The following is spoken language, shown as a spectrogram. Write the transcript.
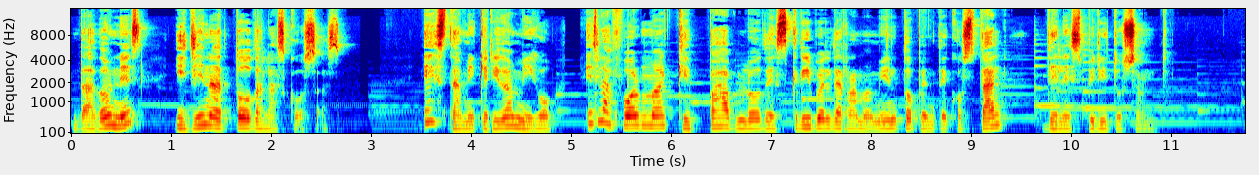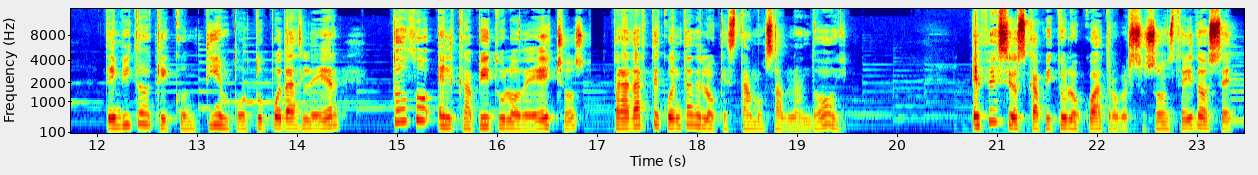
da dones y llena todas las cosas. Esta, mi querido amigo, es la forma que Pablo describe el derramamiento pentecostal del Espíritu Santo. Te invito a que con tiempo tú puedas leer todo el capítulo de Hechos para darte cuenta de lo que estamos hablando hoy. Efesios capítulo 4 versos 11 y 12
